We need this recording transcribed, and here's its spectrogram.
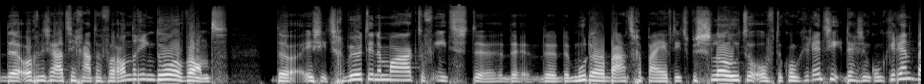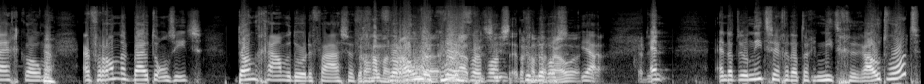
de organisatie gaat een verandering door, want er is iets gebeurd in de markt of iets. De, de, de, de moedermaatschappij heeft iets besloten of de concurrentie. Er is een concurrent bijgekomen. Ja. Er verandert buiten ons iets. Dan gaan we door de fase Dan van de we verandercurve Ja, van precies. En dan gaan we. Ja. Ja, dus- En, en dat wil niet zeggen dat er niet gerouwd wordt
